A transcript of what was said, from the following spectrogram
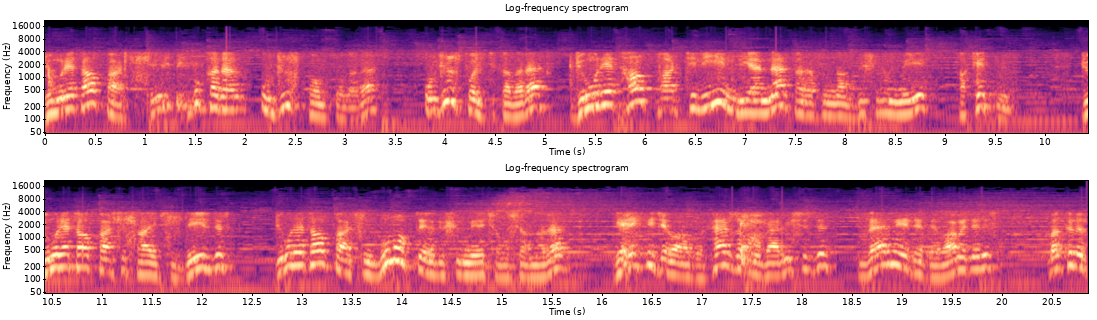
Cumhuriyet Halk Partisi bu kadar ucuz komplolara, ucuz politikalara Cumhuriyet Halk Partiliyim diyenler tarafından düşürülmeyi hak etmiyor. Cumhuriyet Halk Partisi sahipsiz değildir. Cumhuriyet Halk Partisi'ni bu noktaya düşürmeye çalışanlara Gerekli cevabı her zaman vermişizdir. Vermeye de devam ederiz. Bakınız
